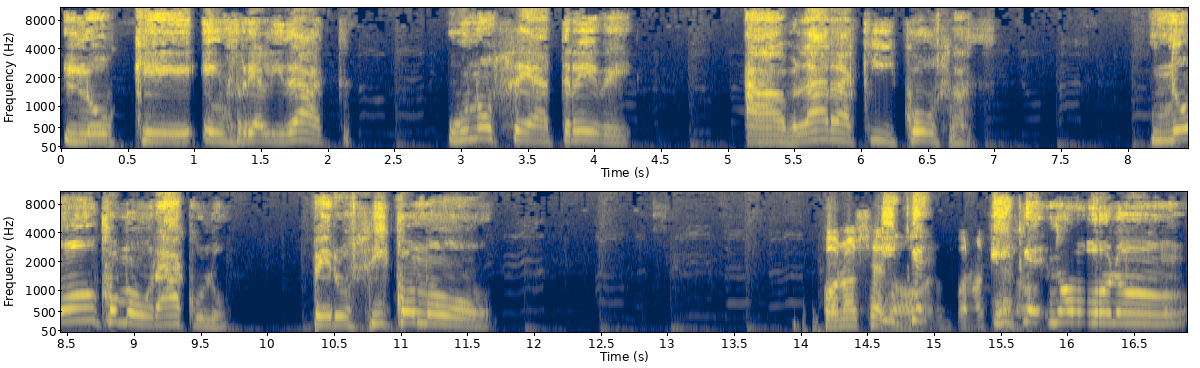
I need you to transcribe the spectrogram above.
lo que en realidad uno se atreve a hablar aquí cosas, no como oráculo, pero sí como conocedor, y que, no, no,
